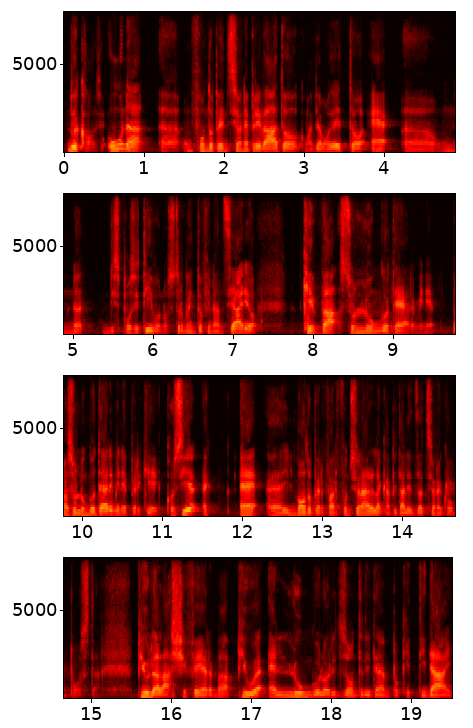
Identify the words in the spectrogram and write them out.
due cose. Una, uh, un fondo pensione privato, come abbiamo detto, è uh, un dispositivo, uno strumento finanziario che va sul lungo termine. Va sul lungo termine perché così è, è eh, il modo per far funzionare la capitalizzazione composta. Più la lasci ferma, più è lungo l'orizzonte di tempo che ti dai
